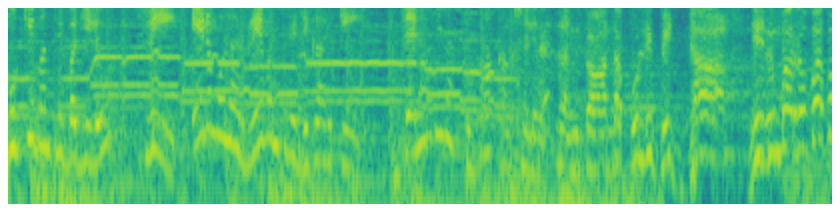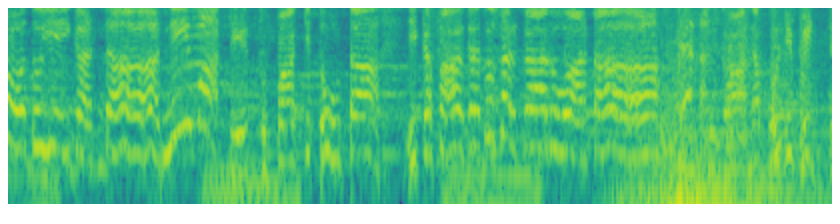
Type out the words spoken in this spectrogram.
ముఖ్యమంత్రి వర్యులు శ్రీ ఏనుమూల రేవంత్ రెడ్డి గారికి జన్మదిన శుభాకాంక్షలు. తెలంగాణ పులి బిడ్డ నేను మరువబోదు ఈ గడ్డ. నీ మాటే తుపాకి తూట ఇక సాగదు సర్కారు ఆట. తెలంగాణ పులి బిడ్డ.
